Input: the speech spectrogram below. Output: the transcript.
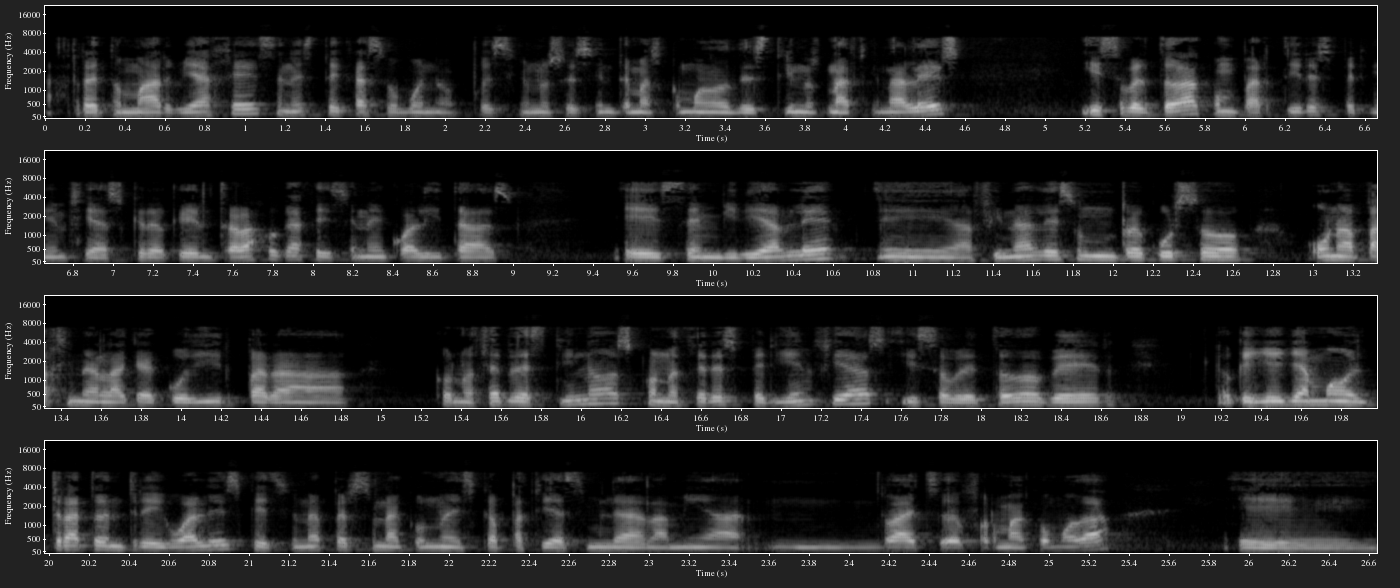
a retomar viajes. En este caso, bueno, pues si uno se siente más cómodo destinos nacionales, y sobre todo a compartir experiencias. Creo que el trabajo que hacéis en Equalitas es envidiable. Eh, al final es un recurso o una página a la que acudir para conocer destinos, conocer experiencias y sobre todo ver lo que yo llamo el trato entre iguales, que si una persona con una discapacidad similar a la mía mm, lo ha hecho de forma cómoda, eh,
